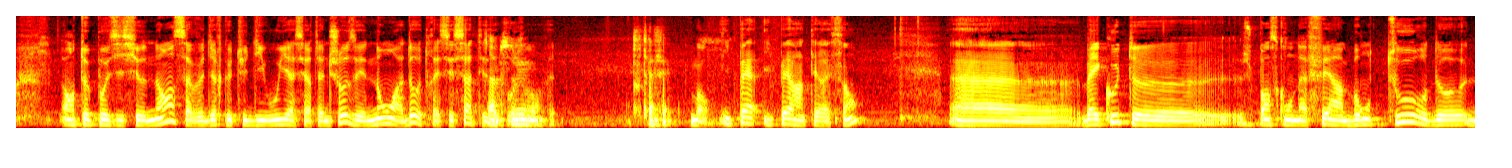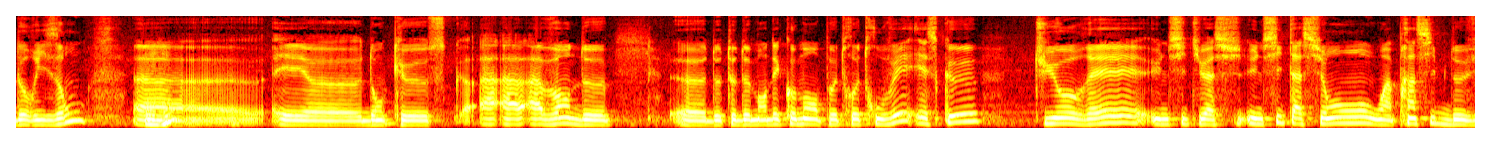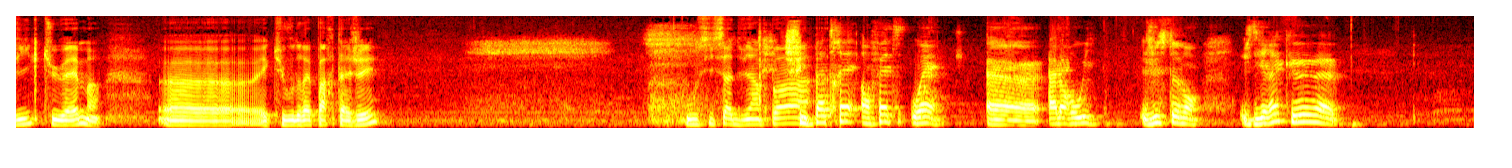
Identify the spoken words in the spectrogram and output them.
en te positionnant, ça veut dire que tu dis oui à certaines choses et non à d'autres. Et c'est ça tes opposants. En fait. Tout à fait. Bon, hyper, hyper intéressant. Euh, bah écoute, euh, je pense qu'on a fait un bon tour d'horizon. Euh, mhm. Et donc, avant de, de te demander comment on peut te retrouver, est-ce que tu aurais une, situation, une citation ou un principe de vie que tu aimes et que tu voudrais partager? Ou si ça devient pas. Je suis pas très. En fait, ouais. Euh, alors oui, justement, je dirais que euh,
